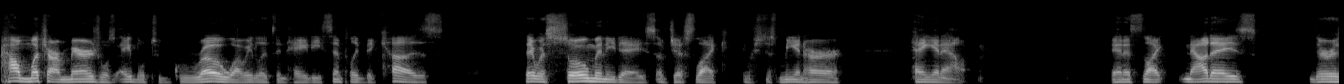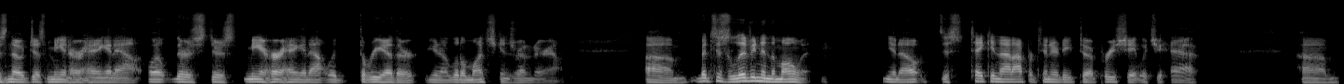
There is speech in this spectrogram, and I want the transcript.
how much our marriage was able to grow while we lived in Haiti, simply because there was so many days of just like it was just me and her hanging out and it's like nowadays there is no just me and her hanging out. Well, there's there's me and her hanging out with three other you know little munchkins running around. Um, but just living in the moment, you know, just taking that opportunity to appreciate what you have. Um,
